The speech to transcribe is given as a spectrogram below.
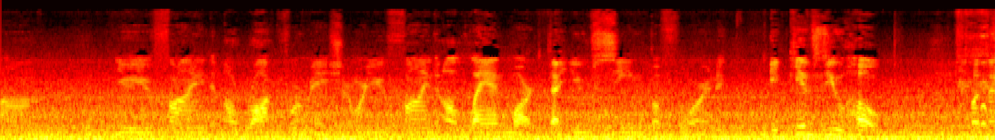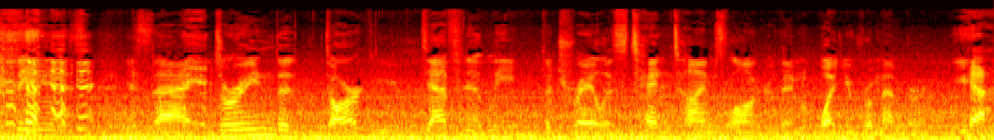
um, you you find a rock formation or you find a landmark that you've seen before and it, it gives you hope but the thing is is that during the dark definitely the trail is 10 times longer than what you remember Yeah,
